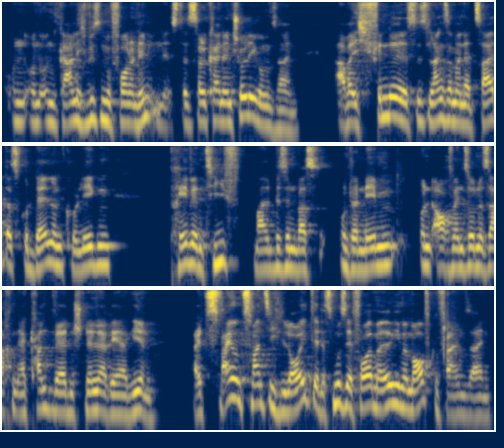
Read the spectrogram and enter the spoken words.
und, und, und gar nicht wissen, wo vorne und hinten ist. Das soll keine Entschuldigung sein. Aber ich finde, es ist langsam an der Zeit, dass Godell und Kollegen präventiv mal ein bisschen was unternehmen und auch wenn so eine Sachen erkannt werden, schneller reagieren als 22 Leute, das muss ja vorher mal irgendjemandem aufgefallen sein.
